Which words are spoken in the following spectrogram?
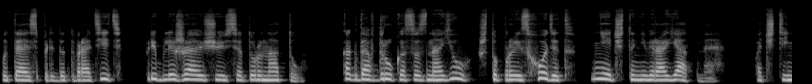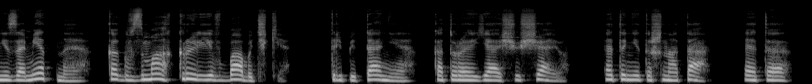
пытаясь предотвратить приближающуюся дурноту когда вдруг осознаю, что происходит нечто невероятное, почти незаметное, как взмах крыльев бабочки, трепетание, которое я ощущаю. Это не тошнота, это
